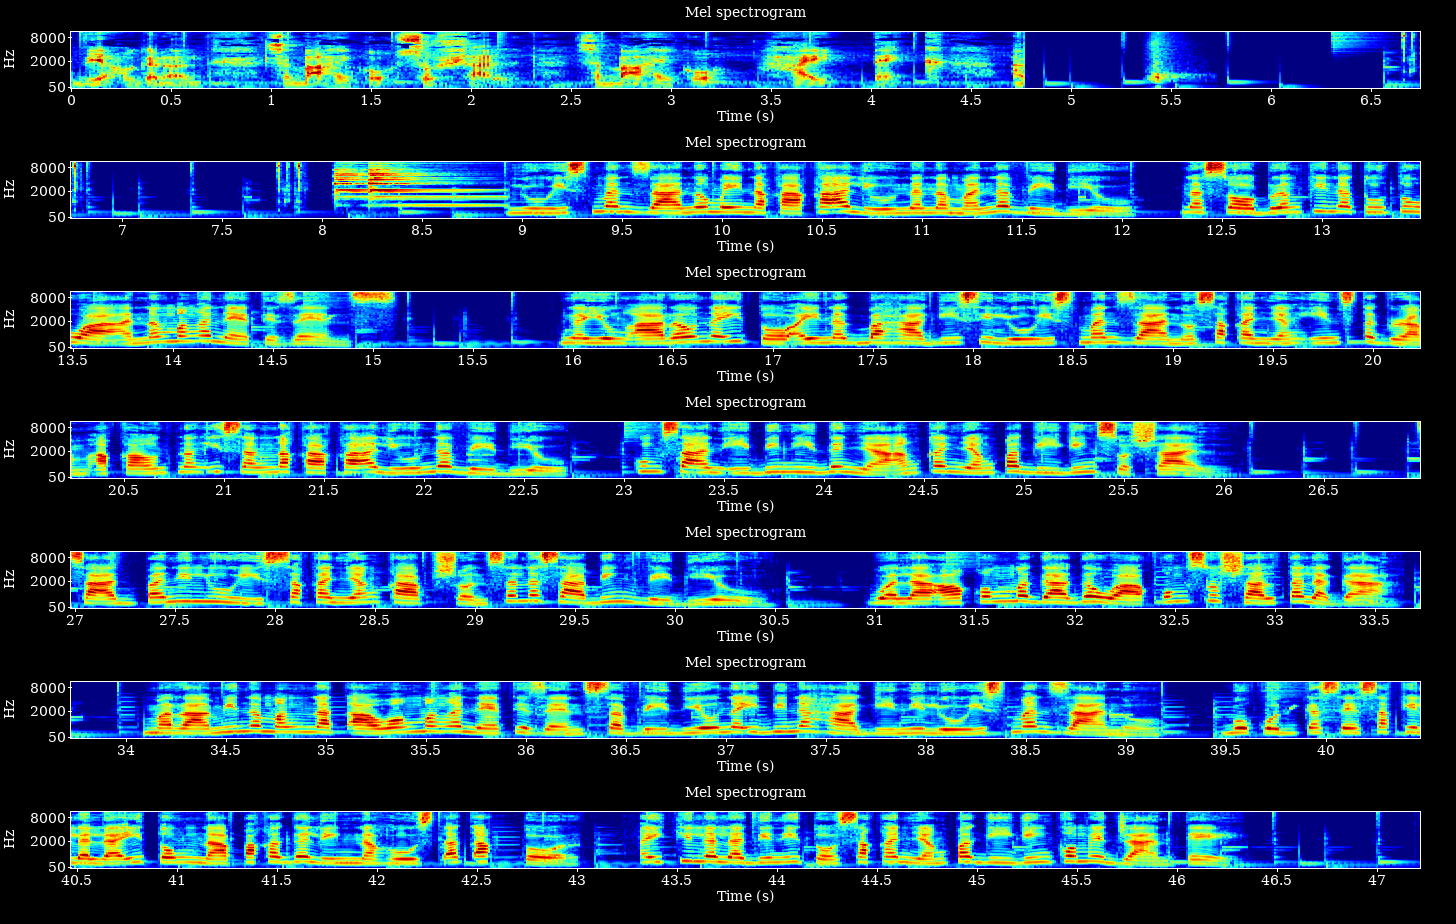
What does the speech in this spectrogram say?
Hindi ako ganon. Sa bahay ko, social. Sa bahay ko, high-tech. Luis Manzano may nakakaaliw na naman na video, na sobrang kinatutuwaan ng mga netizens. Ngayong araw na ito ay nagbahagi si Luis Manzano sa kanyang Instagram account ng isang nakakaaliw na video, kung saan ibinida niya ang kanyang pagiging sosyal. Saad pa ni Luis sa kanyang caption sa nasabing video. Wala akong magagawa kung sosyal talaga. Marami namang natawang mga netizens sa video na ibinahagi ni Luis Manzano, bukod kasi sa kilala itong napakagaling na host at aktor, ay kilala din ito sa kanyang pagiging komedyante.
